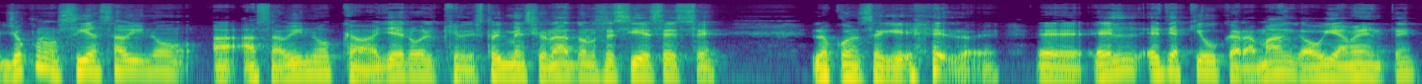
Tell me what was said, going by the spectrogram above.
Yo, conocí a Sabino, a, Sabino Caballero, el que le estoy mencionando, no sé si es ese. Lo conseguí. Eh, él es de aquí, Bucaramanga, obviamente.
